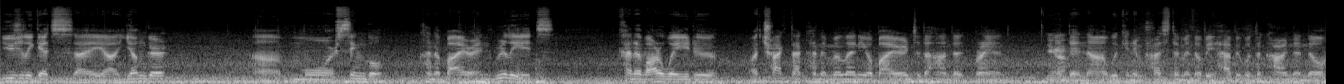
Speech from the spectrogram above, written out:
usually gets a uh, younger, uh, more single kind of buyer, and really it's kind of our way to attract that kind of millennial buyer into the Honda brand, Yeah. and then uh, we can impress them, and they'll be happy with the car, and then they'll,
